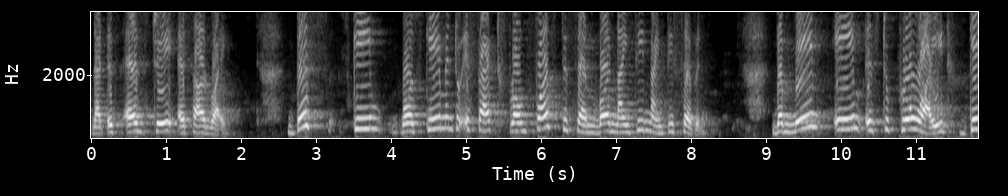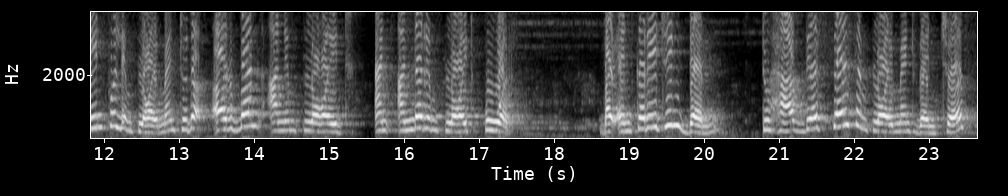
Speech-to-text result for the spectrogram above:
that is SJSRY. This scheme was came into effect from 1st December 1997. The main aim is to provide gainful employment to the urban unemployed and underemployed poor by encouraging them to have their self-employment ventures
